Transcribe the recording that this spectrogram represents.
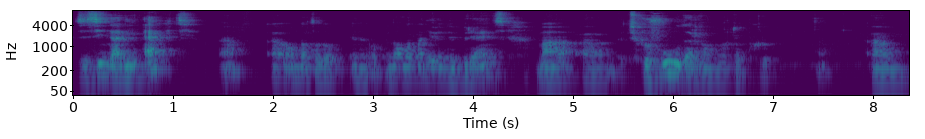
ze zien dat niet echt? Uh, omdat dat op, in, op een andere manier in het brein is, maar uh, het gevoel daarvan wordt opgeroepen. Um,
